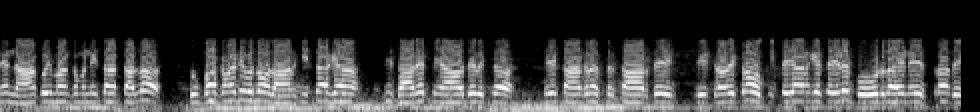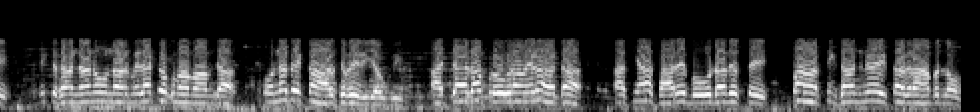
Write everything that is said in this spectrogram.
ਨੇ ਨਾ ਕੋਈ ਮੰਗ ਮੰਨੀ ਤਾਂ ਕੱਲ ਸੂਬਾ ਕਮੇਟੀ ਵੱਲੋਂ ਐਲਾਨ ਕੀਤਾ ਗਿਆ ਕਿ ਸਾਰੇ ਪੰਜਾਬ ਦੇ ਵਿੱਚ ਇਹ ਕਾਂਗਰਸ ਸਰਕਾਰ ਦੇ ਲੀਡਰਾਂ ਦੇ ਘਰਾਓ ਕੀਤੇ ਜਾਣਗੇ ਤੇ ਜਿਹੜੇ ਬੋਰਡ ਲਾਏ ਨੇ ਇਸ ਤਰ੍ਹਾਂ ਦੇ ਵੀ ਕਿਸਾਨਾਂ ਨੂੰ ਨਰਮੇ ਦਾ ਢੁਕਮਾ ਮਾਮਜਾ ਉਹਨਾਂ ਤੇ ਕਾਲ ਖਵੇਰੀ ਜਾਊਗੀ ਅੱਜ ਦਾ ਪ੍ਰੋਗਰਾਮ ਜਿਹੜਾ ਸਾਡਾ, ਅਸੀਂ ਆ ਸਾਰੇ ਬੋਰਡਾਂ ਦੇ ਉੱਤੇ ਭਾਰਤੀ ਕਿਸਾਨ ਯੂਨੀਅਨ ਏਕਤਾ ਗ੍ਰਾਹਾਂ ਵੱਲੋਂ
